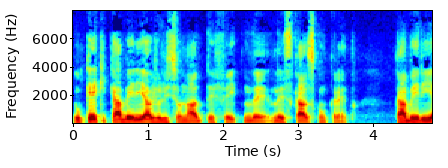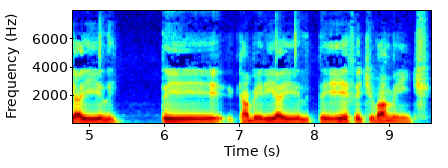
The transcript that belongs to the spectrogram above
O que que caberia ao jurisdicionado ter feito nesse caso concreto? Caberia a ele ter, caberia a ele ter efetivamente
